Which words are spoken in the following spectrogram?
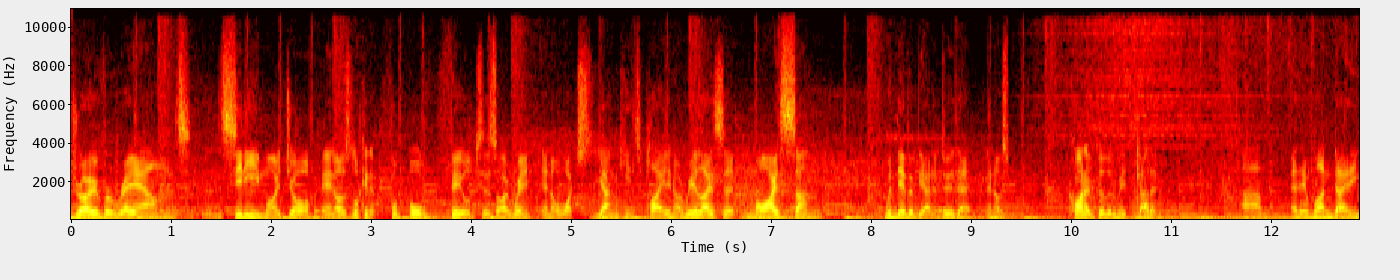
drove around the city in my job and I was looking at football fields as I went and I watched young kids play and I realised that my son would never be able to do that and I was kind of a little bit gutted. Um, and then one day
